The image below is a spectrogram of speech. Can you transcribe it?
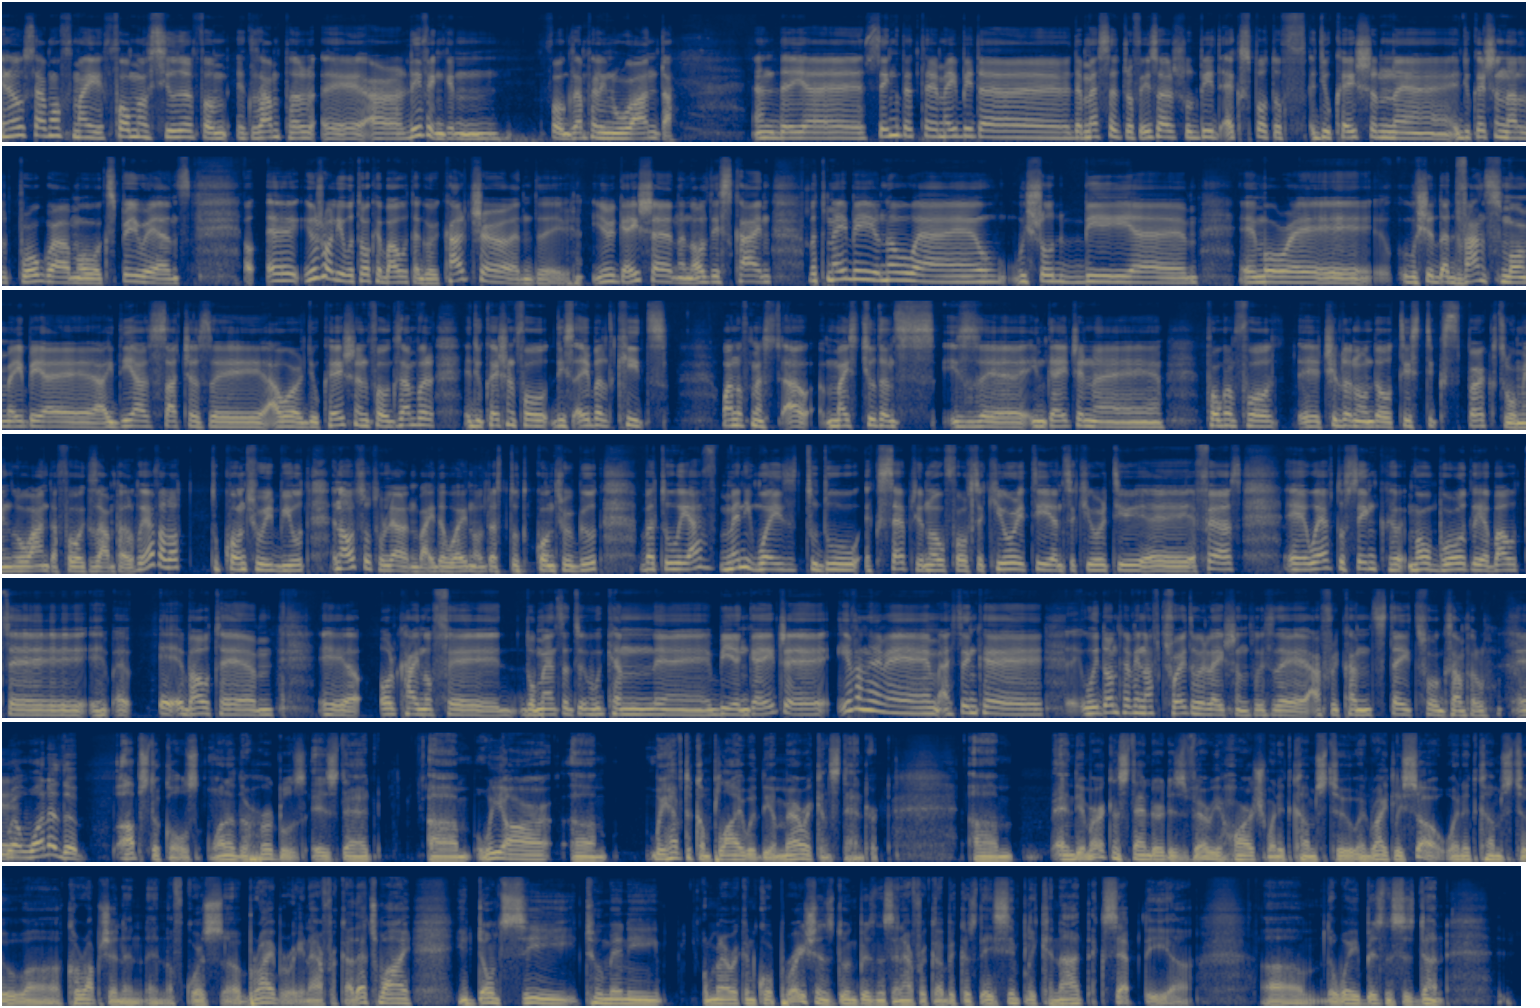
You know, some of my former students, for example, uh, are living in, for example, in Rwanda. And they uh, think that uh, maybe the the message of Israel should be the export of education, uh, educational program or experience. Uh, usually, we talk about agriculture and uh, irrigation and all this kind, but maybe you know uh, we should be um, more. We should advance more, maybe ideas such as our education, for example, education for disabled kids one of my, uh, my students is uh, engaged in a program for uh, children on the autistic spectrum in Rwanda, for example. We have a lot to contribute and also to learn, by the way, not just to contribute, but we have many ways to do, except, you know, for security and security uh, affairs. Uh, we have to think more broadly about uh, about um, uh, all kind of uh, domains that we can uh, be engaged. Uh, even um, I think we don't have enough trade relations with the African states, for example. Well, one of the obstacles, one of the hurdles, is that um, we are um, we have to comply with the American standard. Um, and the American standard is very harsh when it comes to, and rightly so, when it comes to uh, corruption and, and, of course, uh, bribery in Africa. That's why you don't see too many American corporations doing business in Africa because they simply cannot accept the uh, um, the way business is done.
